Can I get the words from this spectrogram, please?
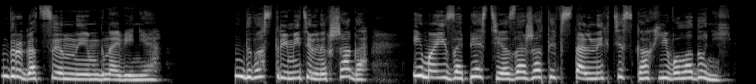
драгоценные мгновения. Два стремительных шага, и мои запястья зажаты в стальных тисках его ладоней.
